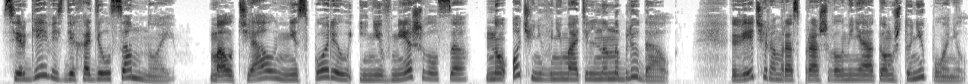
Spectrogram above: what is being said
Сергей везде ходил со мной. Молчал, не спорил и не вмешивался, но очень внимательно наблюдал. Вечером расспрашивал меня о том, что не понял.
